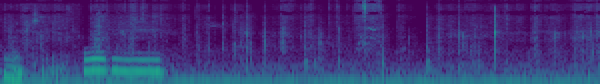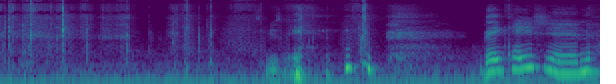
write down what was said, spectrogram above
20, 40. Excuse me. Vacation,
